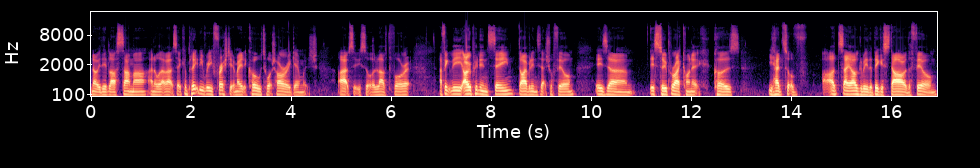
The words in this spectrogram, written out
no, he did last summer and all that. So it completely refreshed it and made it cool to watch horror again, which I absolutely sort of loved for it. I think the opening scene, diving into the actual film, is um, is super iconic because you had sort of, I'd say, arguably the biggest star of the film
